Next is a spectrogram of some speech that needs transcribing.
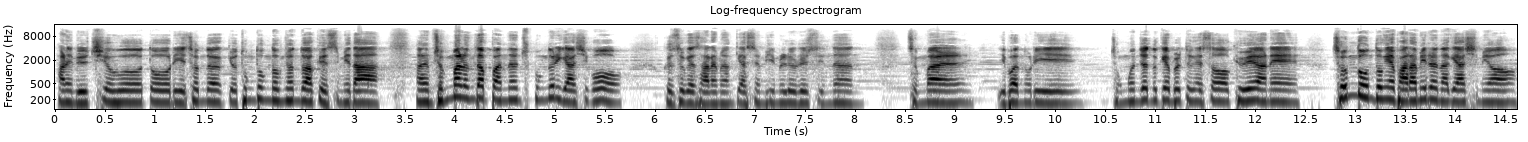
하나님 유치부 또 우리 전도학교 동통동 전도학교 있습니다. 하나님 정말 응답받는 축복 누리게 하시고 그 속에서 하나님 함께 하시는 비밀 누릴 수 있는 정말 이번 우리 종문전도 개를 통해서 교회 안에 전도 운동의 바람이 일어나게 하시며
